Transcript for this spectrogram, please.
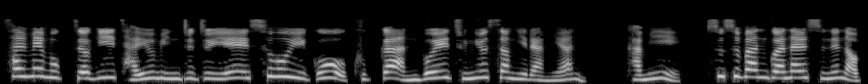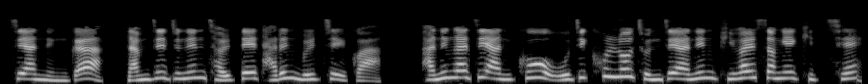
삶의 목적이 자유민주주의의 수호이고 국가 안보의 중요성이라면 감히 수수반관할 수는 없지 않는가? 남재주는 절대 다른 물질과 반응하지 않고 오직 홀로 존재하는 비활성의 기체,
